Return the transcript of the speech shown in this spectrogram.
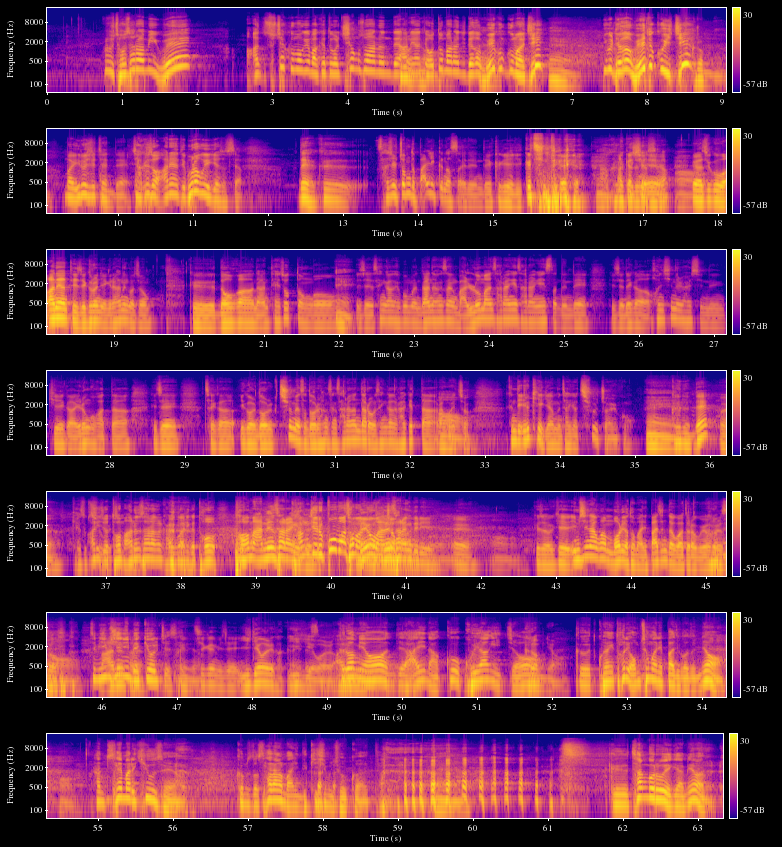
그리고 저 사람이 왜 아, 수채 구멍에 막혔던 걸 청소하는데 아내한테 그럼요. 어떤 말하는지 내가 네. 왜 궁금하지? 네, 이걸 내가 왜 듣고 있지? 그럼요. 막 이러실 텐데. 자 그래서 아내한테 뭐라고 얘기하셨어요? 네, 그 사실 좀 더 빨리 끊었어야 되는데 그게 얘기 끝인데. 아 그게 아까 전에, 끝이었어요? 예. 어. 그래가지고 아내한테 이제 그런 얘기를 하는 거죠. 그 너가 나한테 해줬던 거 네. 이제 생각해 보면 나는 항상 말로만 사랑해 사랑해 했었는데 이제 내가 헌신을 할 수 있는 기회가 이런 것 같다. 이제 제가 이걸 너를 치우면서 너를 항상 사랑한다라고 생각을 하겠다라고 어. 했죠. 근데 이렇게 얘기하면 자기가 치울 줄 알고 네. 그랬는데 네, 계속 아니죠 더. 많은 사랑을 갈고 하니까 더 더 많은 사랑이 강제로 뽑아서 매우 만들죠. 많은 사랑들이 예. 어. 그죠 이렇게 임신하고 하면 머리가 더 많이 빠진다고 하더라고요. 그래서. 지금 임신이. 몇 개월째세요? 지금 이제 2개월 가까이 2개월. 됐습니다. 아유, 그러면 이제 아이 낳고 고양이 있죠. 그럼요. 그 고양이 털이 엄청 많이 빠지거든요. 어. 한세 마리 키우세요. 그러면서 더 사랑을 많이 느끼시면 좋을 것 같아요. 네. 그 참고로 얘기하면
